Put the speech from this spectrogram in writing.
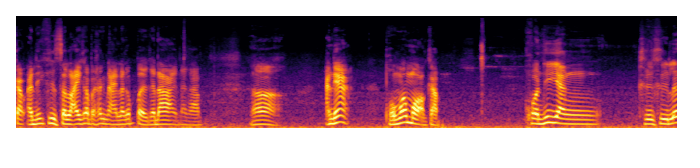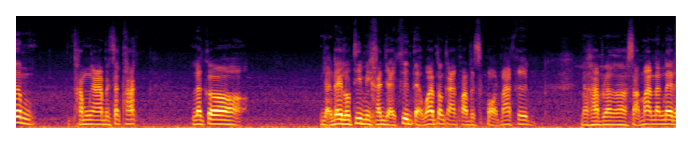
กับอันนี้คือสไลด์เข้าไปข้างในแล้วก็เปิดก็ได้นะครับก็อันเนี้ยผมว่าเหมาะกับคนที่ยังคือคือเริ่มทำงานไปสักพัก แล้วก็อยากได้รถที่มีคันใหญ่ขึ้น แต่ว่าต้องการความเป็นสปอร์ตมากขึ้นนะครับแล้วก็สามารถนั่งได้ห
